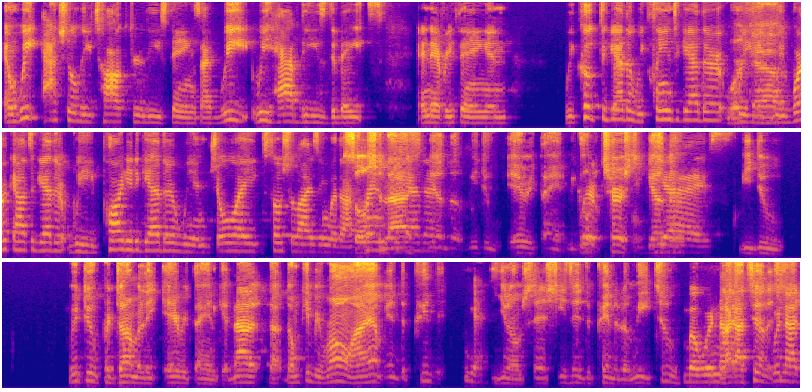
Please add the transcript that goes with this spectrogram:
And we actually talk through these things. Like we we have these debates and everything. And we cook together, we clean together, Work we, out. we work out together, we party together, we enjoy socializing with our Socialize friends together. together. We do everything. We go We're- to church together. Yes. We do. We do predominantly everything together. Now, don't get me wrong. I am independent. Yes. You know what I'm saying? She's independent of me too. But we're not. Like I tell her, we're not.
